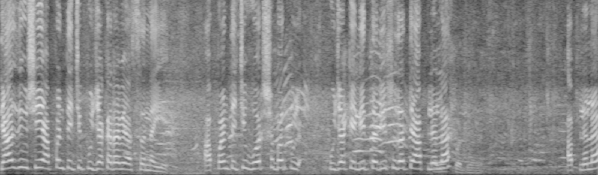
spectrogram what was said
त्याच दिवशी आपण त्याची पूजा करावी असं नाही आहे आपण त्याची वर्षभर पूजा पूजा केली तरीसुद्धा ते आपल्याला आपल्याला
